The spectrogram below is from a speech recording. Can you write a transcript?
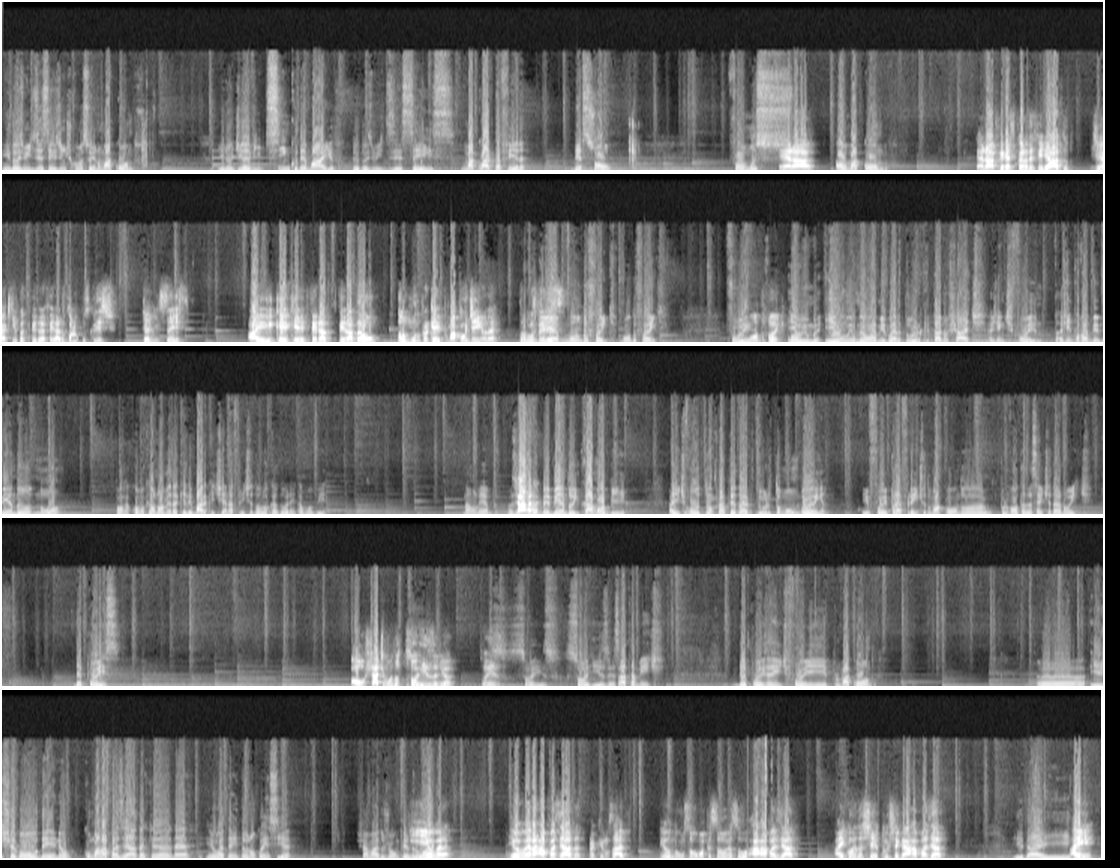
Em 2016 a gente começou a ir no Macondo. E no dia 25 de maio de 2016, uma quarta-feira de sol, fomos Era, ao Macondo. era a véspera de feriado, dia quinta-feira feriado Corpus Christi, dia 26. Aí, que, que? Feriadão, todo mundo por quê? Pro Macondinho, né? Todo mundo Macondinho, é, feliz. Mundo Funk, Mundo Funk. Fui, Modo funk. eu, e o meu- eu e o meu amigo Arthur, que tá no chat, a gente foi, a gente tava bebendo no... Porra, como que é o nome daquele bar que tinha na frente da locadora em Camobi? Não lembro, mas a gente Cara. tava bebendo em Camobi, a gente voltou pro AP do Arthur, tomou um banho e foi pra frente do Macondo por volta das 7 da noite. Depois, Ó, o chat mandou sorriso ali, ó. Sorriso. Sorriso. Sorriso, exatamente. Depois a gente foi pro Macondo. Ah, e chegou o Daniel com uma rapaziada que, né, eu até então não conhecia. Chamado João Pedro E eu era- Eu era rapaziada, pra quem não sabe. Eu não sou uma pessoa, eu sou a rapaziada. Aí quando eu chego, chega a rapaziada. E daí Aí,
